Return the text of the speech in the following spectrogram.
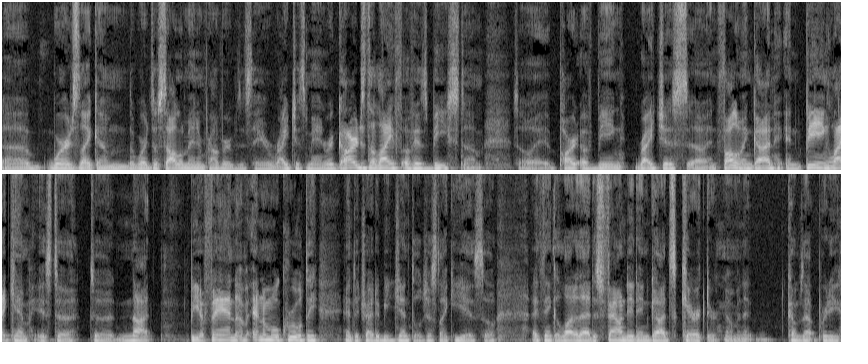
uh, words like um, the words of Solomon in Proverbs that say, "A righteous man regards the life of his beast." Um, so, uh, part of being righteous uh, and following God and being like Him is to to not be a fan of animal cruelty and to try to be gentle, just like He is. So, I think a lot of that is founded in God's character, um, and it comes out pretty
